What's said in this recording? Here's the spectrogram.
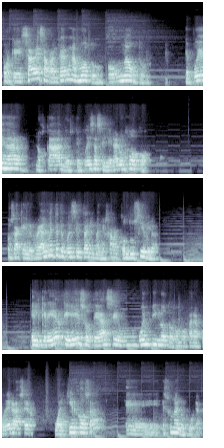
porque sabes arrancar una moto o un auto, que puedes dar los cambios, que puedes acelerar un poco, o sea, que realmente te puedes sentar y manejar, conducirla. El creer que eso te hace un buen piloto como para poder hacer cualquier cosa, eh, es una locura.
